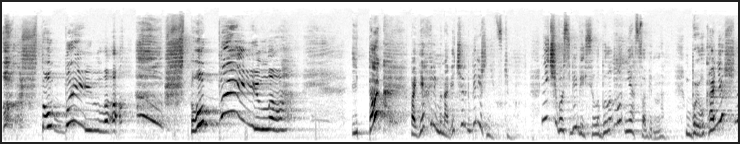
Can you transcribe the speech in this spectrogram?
Ох, что было! Что было. Итак, поехали мы на вечер к Бережницким. Ничего себе весело было, но не особенно. Был, конечно,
